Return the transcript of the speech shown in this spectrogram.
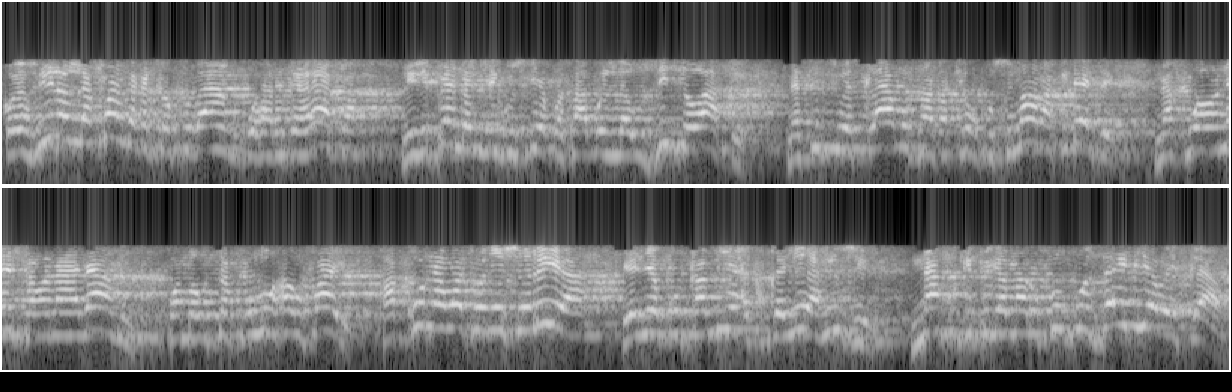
kwa hiyo hilo la kwanza katika hotuba yangu. Kwa haraka haraka nilipenda niligusia kwa sababu lina uzito wake. Na sisi waislamu tunatakiwa kusimama kidete na kuwaonesha wanadamu kwamba uchafu huu haufai. Hakuna watu wenye sheria yenye kukamia kukalia hizi na kukipiga marufuku zaidi ya waislamu.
